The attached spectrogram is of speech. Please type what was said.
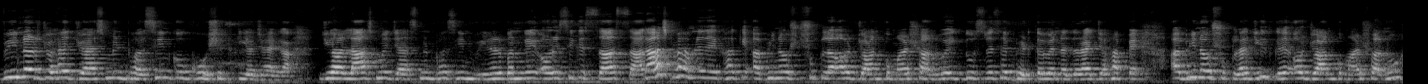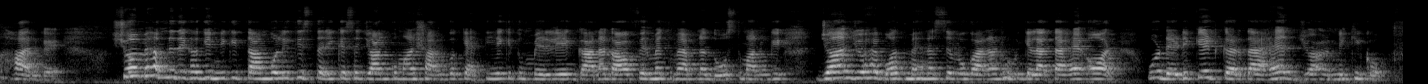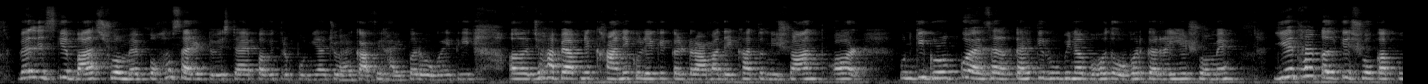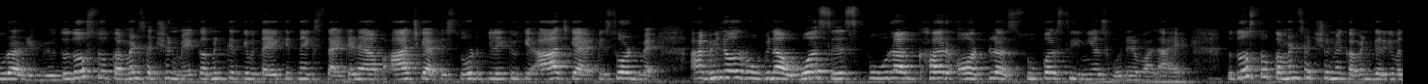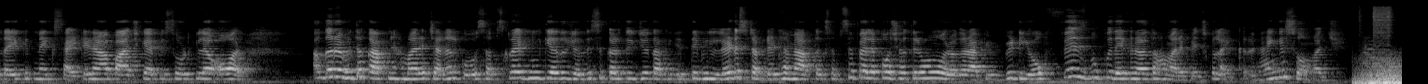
विनर जो है जैस्मिन भसीन को घोषित किया जाएगा। जी हाँ लास्ट में जैस्मिन भसीन विनर बन गई और इसी के साथ साथ लास्ट में हमने देखा कि अभिनव शुक्ला और जॉन कुमार शानू एक दूसरे से भिड़ते हुए नज़र आए, जहाँ पे अभिनव शुक्ला जीत गए और जॉन कुमार शानू हार गए। शो में हमने देखा कि निकी तांबोली किस तरीके से जान कुमार शानू को कहती है कि तुम मेरे लिए एक गाना गाओ, फिर मैं तुम्हें अपना दोस्त मानूँगी। जान जो है बहुत मेहनत से वो गाना ढूंढ के लाता है और वो डेडिकेट करता है निकी को। वेल well, इसके बाद शो में बहुत सारे ट्विस्ट आए। पवित्र पुनिया जो है काफ़ी हाइपर हो गई थी। जहाँ पे आपने खाने को लेके कल ड्रामा देखा तो निशांत और उनकी ग्रुप को ऐसा लगता है कि रूबीना बहुत ओवर कर रही है शो में। ये था कल के शो का पूरा रिव्यू तो दोस्तों कमेंट सेक्शन में कमेंट करके बताइए कितने एक्साइटेड हैं आप आज के एपिसोड के लिए, क्योंकि आज के एपिसोड में अभिनव, रूबिना वर्सेस पूरा घर और प्लस सुपर सीनियर्स होने वाला है। तो दोस्तों कमेंट सेक्शन में कमेंट करके बताइए कितने एक्साइटेड हैं आप आज के एपिसोड के लिए और अगर अभी तक आपने हमारे चैनल को सब्सक्राइब नहीं किया तो जल्दी से कर दीजिए ताकि जितने भी लेटेस्ट अपडेट है मैं आप तक सबसे पहले पहुंचाती रहूँ और अगर आप ये वीडियो फेसबुक पे देख रहे हो तो हमारे पेज को लाइक करें। Thank you so much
